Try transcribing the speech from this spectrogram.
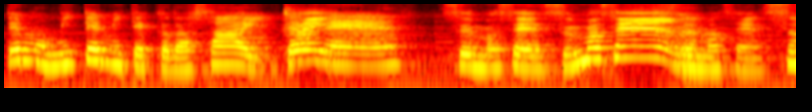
でも見てみてくださいじゃあね、すいませんすいませんすいませんすいません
